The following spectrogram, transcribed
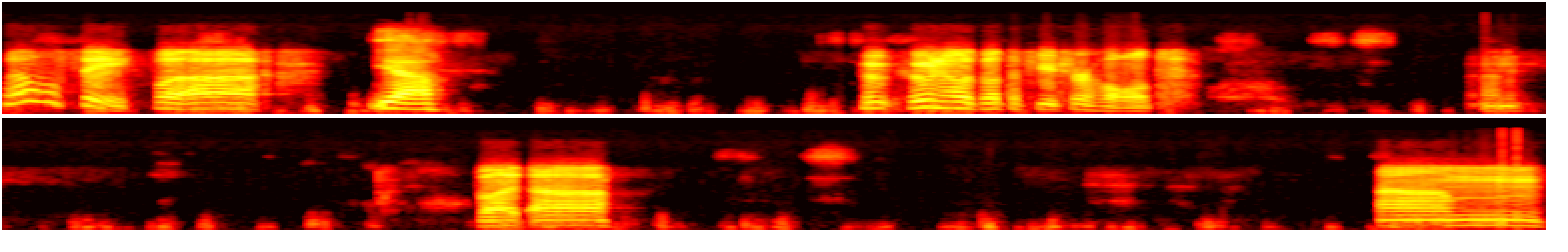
Well, we'll see. But uh, Yeah. Who who knows what the future holds? Um, but uh, um,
